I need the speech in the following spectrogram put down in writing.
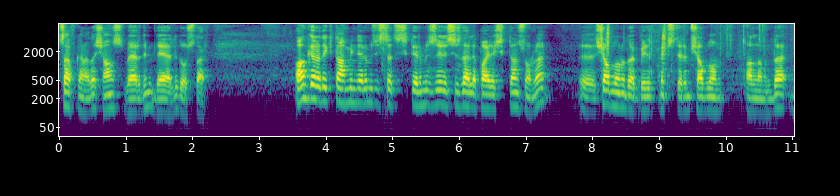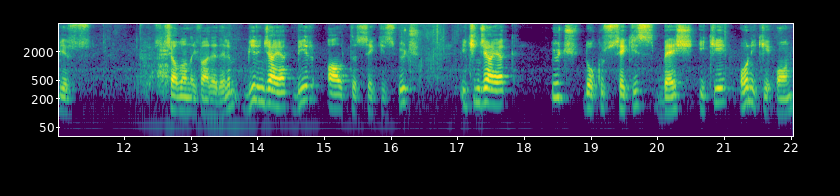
Safkan'a da şans verdim değerli dostlar. Ankara'daki tahminlerimiz, istatistiklerimizi sizlerle paylaştıktan sonra e, şablonu da belirtmek isterim. Şablon anlamında bir şablonla ifade edelim. Birinci ayak 1, 6, 8, 3. İkinci ayak 3, 9, 8, 5, 2, 12, 10.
